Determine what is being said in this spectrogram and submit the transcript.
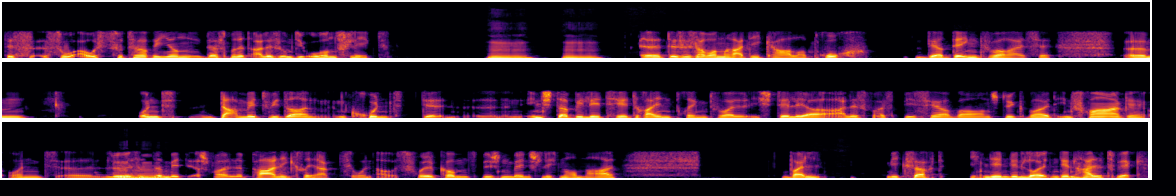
das so auszutarieren, dass man nicht alles um die Ohren pflegt. Mhm. Mhm. Äh, das ist aber ein radikaler Bruch der Denkweise. Ähm, und damit wieder einen Grund der Instabilität reinbringt, weil ich stelle ja alles, was bisher war, ein Stück weit in Frage und äh, löse mhm. damit erstmal eine Panikreaktion aus. Vollkommen zwischenmenschlich normal, weil, wie gesagt, ich nehme den Leuten den Halt weg.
